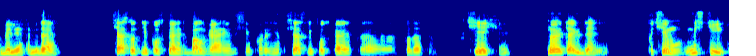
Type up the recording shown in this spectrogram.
билетами, да. Сейчас вот не пускают в Болгарию до сих пор нет. Сейчас не пускают э, куда-то, в Чехию, ну и так далее. Почему? Мстит.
